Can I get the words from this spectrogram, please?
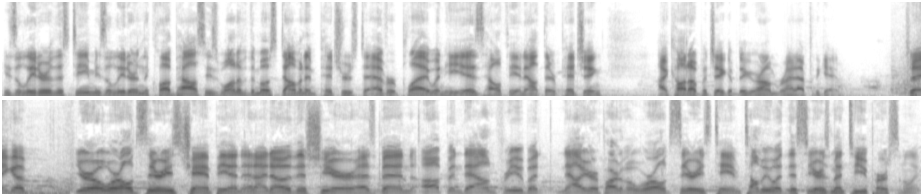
He's a leader of this team. He's a leader in the clubhouse. He's one of the most dominant pitchers to ever play when he is healthy and out there pitching. I caught up with Jacob DeGrom right after the game. Jacob, you're a World Series champion, and I know this year has been up and down for you, but now you're a part of a World Series team. Tell me what this year has meant to you personally.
